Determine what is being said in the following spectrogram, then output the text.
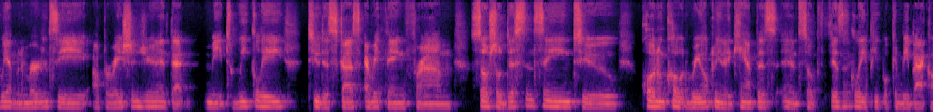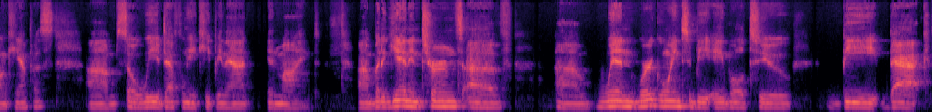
we have an emergency operations unit that meets weekly to discuss everything from social distancing to quote unquote reopening the campus. And so physically people can be back on campus. Um, so we are definitely keeping that in mind. Um, but again, in terms of uh, when we're going to be able to be back,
